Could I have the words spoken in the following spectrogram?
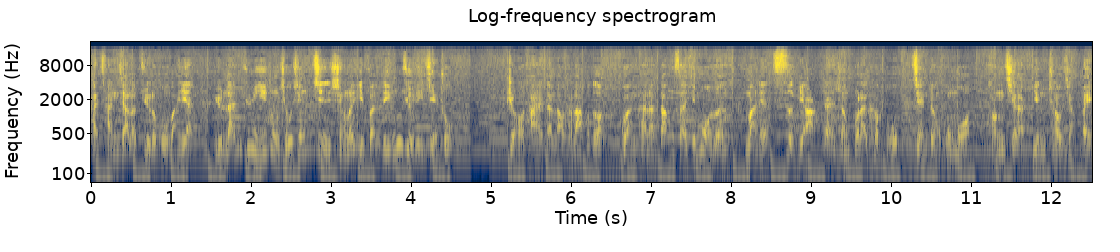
还参加了俱乐部晚宴，与蓝军一众球星进行了一番零距离接触。之后，他还在老特拉福德观看了当赛季末轮曼联4比2战胜布莱克普，见证红魔捧起了英超奖杯。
